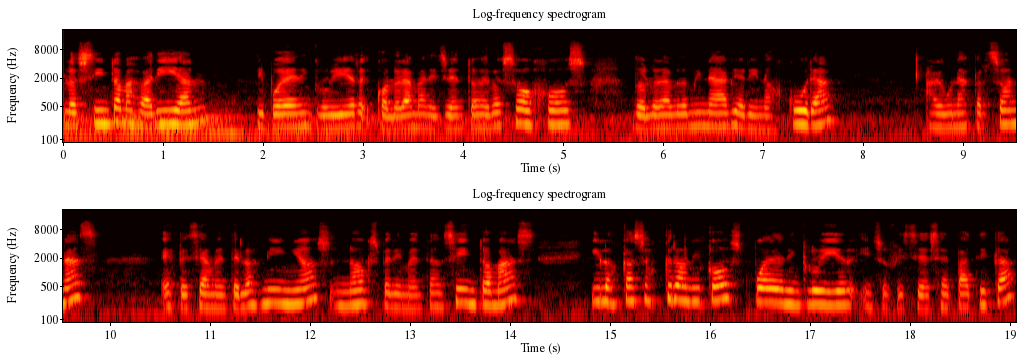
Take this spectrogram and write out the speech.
Los síntomas varían y pueden incluir color amarillento de los ojos, dolor abdominal y orina oscura. Algunas personas, especialmente los niños, no experimentan síntomas y los casos crónicos pueden incluir insuficiencia hepática,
